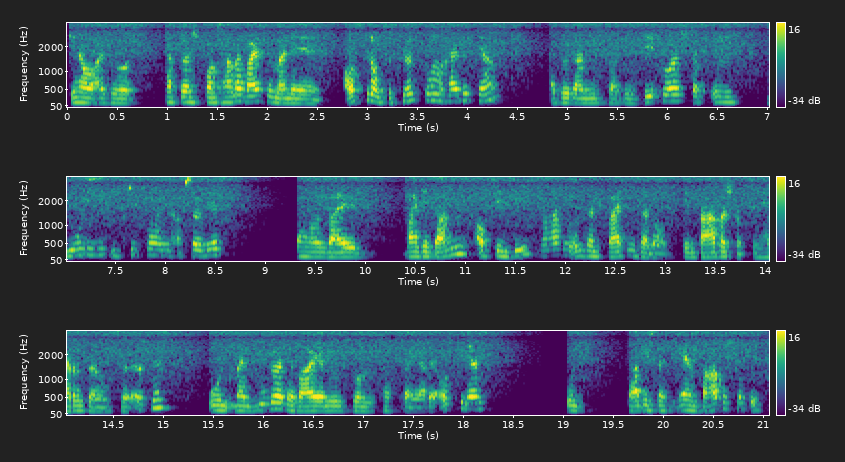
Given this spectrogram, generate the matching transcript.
genau. Also ich habe dann spontanerweise meine Ausbildung verkürzt um ein halbes Jahr. Also dann quasi im Februar statt im Juli die Prüfungen absolviert, äh, weil, weil wir dann auf dem Weg waren, unseren zweiten Salon, den Barbershop, den Herrensalon zu eröffnen. Und mein Bruder, der war ja nun schon fast drei Jahre ausgelernt, und dadurch, dass er im Barbershop ist,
